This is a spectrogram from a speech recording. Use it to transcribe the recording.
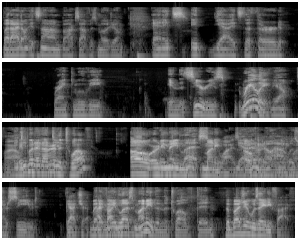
but I don't. It's not on Box Office Mojo, and it's it. Yeah, it's the third ranked movie in the series. Really? Yeah, Wow. They put it make- under did- the twelve. Oh, or do It you made mean less. money wise? Yeah, okay, I don't know how it was received, Gotcha. but I it made less meant- money than the 12 did. The budget was eighty-five.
